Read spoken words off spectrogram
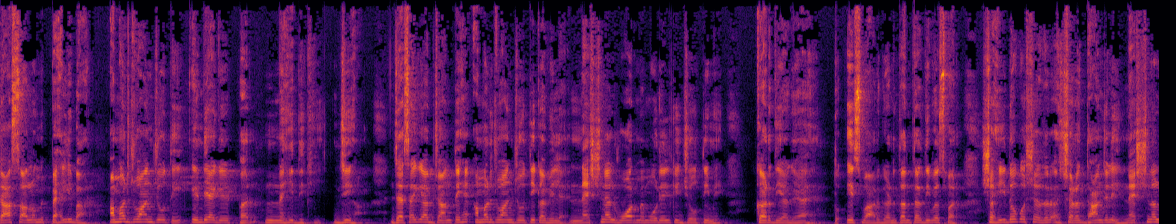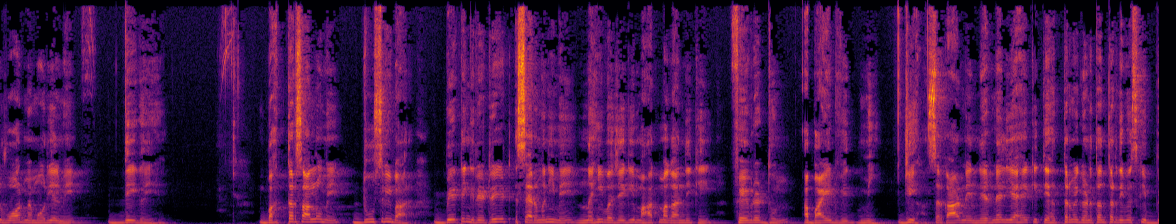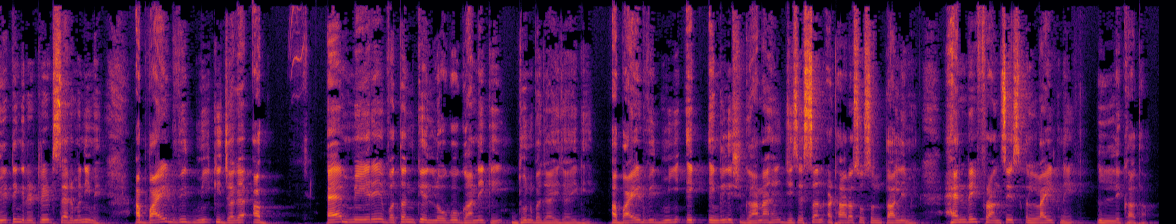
पचास सालों में पहली बार अमर जवान ज्योति इंडिया गेट पर नहीं दिखी। जी हाँ जैसा कि आप जानते हैं, अमर जवान ज्योति का विलय नेशनल वॉर मेमोरियल की ज्योति में कर दिया गया है। तो इस बार गणतंत्र दिवस पर शहीदों को श्रद्धांजलि नेशनल वॉर मेमोरियल में दी गई है। बहत्तर सालों में दूसरी बार बेटिंग रिट्रीट सेरेमनी में नहीं बजेगी महात्मा गांधी की फेवरेट धुन अबाइड विद मी जी हाँ सरकार ने निर्णय लिया है कि तिहत्तरवें गणतंत्र दिवस की बेटिंग रिट्रीट सेरेमनी में अबाइड विद मी की जगह अब ए मेरे वतन के लोगों गाने की धुन बजाई जाएगी। अबाइड विद मी एक इंग्लिश गाना है जिसे सन अठारह में हेनरी फ्रांसिस लाइट ने लिखा था।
